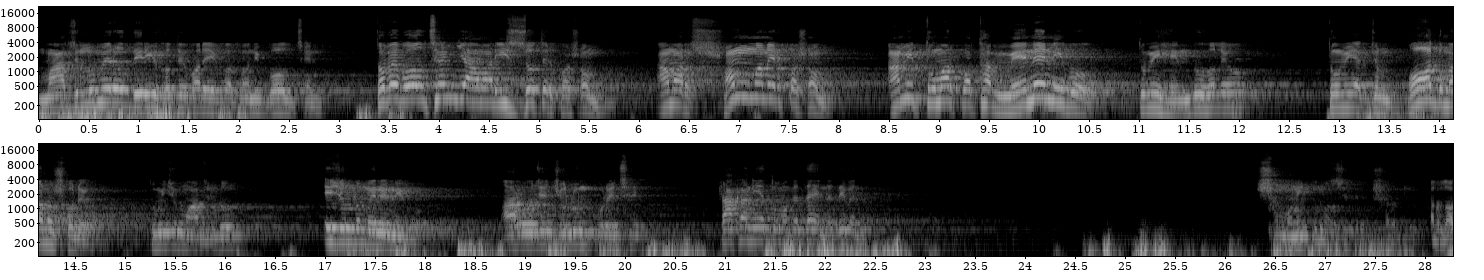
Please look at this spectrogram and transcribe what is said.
মাজলুমেরও দেরি হতে পারে এ কথা উনি বলছেন। তবে বলছেন যে, আমার ইজ্জতের কসম, আমার সম্মানের কসম, আমি তোমার কথা মেনে নিব। তুমি হিন্দু হলেও, তুমি একজন বদ মানুষ হলেও, তুমি যে মাজলুম, এই জন্য মেনে নিব। আর ও যে জুলুম করেছে, টাকা নিয়ে তোমাকে দেয় না, দেবে না। সম্মানিত মসজিদের মুসল্লি, আল্লাহ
